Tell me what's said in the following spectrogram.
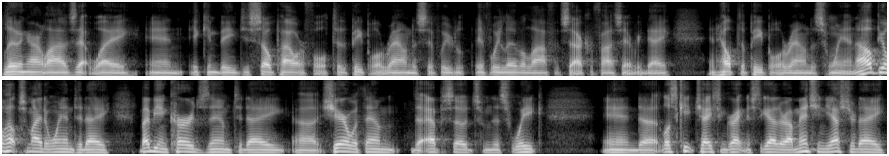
living our lives that way and it can be just so powerful to the people around us if we if we live a life of sacrifice every day and help the people around us win. I hope you'll help somebody to win today. Maybe encourage them today uh, share with them the episodes from this week and uh, let's keep chasing greatness together. I mentioned yesterday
